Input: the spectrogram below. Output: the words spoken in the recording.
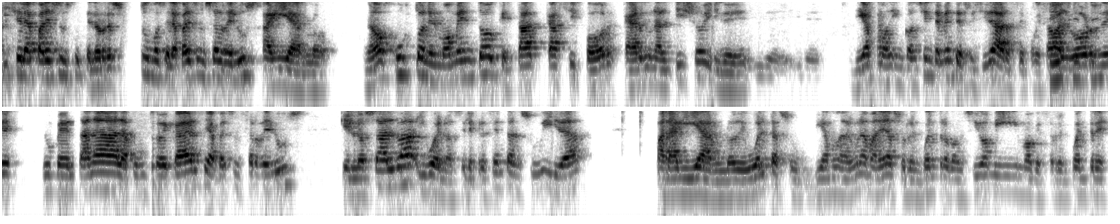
Y se le aparece, un, te lo resumo, se le aparece un ser de luz a guiarlo, ¿no? Justo en el momento que está casi por caer de un altillo y de, digamos, inconscientemente suicidarse, porque estaba al borde de un ventanal a punto de caerse y aparece un ser de luz que lo salva y bueno, se le presenta en su vida para guiarlo de vuelta, a su, digamos, de alguna manera, su reencuentro consigo mismo, que se reencuentre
